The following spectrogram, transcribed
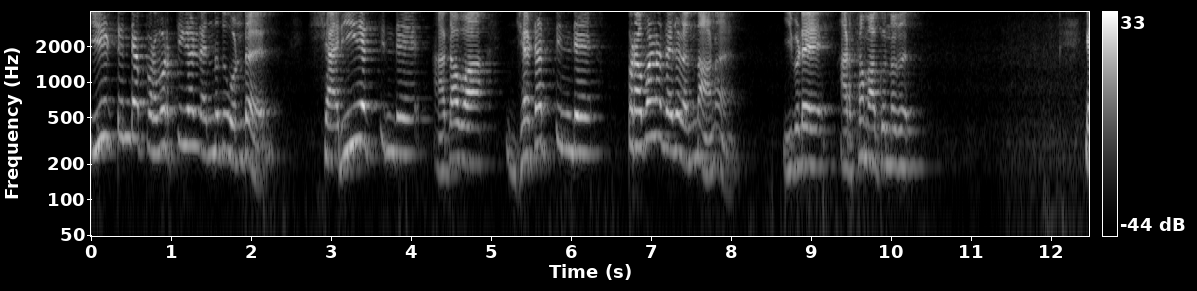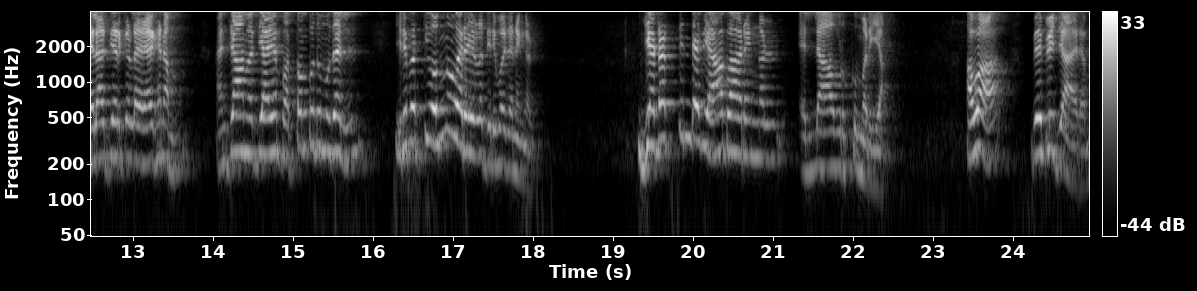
ഇരുട്ടിന്റെ പ്രവൃത്തികൾ എന്നതുകൊണ്ട് ശരീരത്തിന്റെ അഥവാ ജഡത്തിന്റെ പ്രവണതകൾ എന്നാണ് ഇവിടെ അർത്ഥമാക്കുന്നത്. ഗലാത്തിയർക്കുള്ള ലേഖനം അഞ്ചാം അധ്യായം പത്തൊമ്പത് മുതൽ ഇരുപത്തിയൊന്ന് വരെയുള്ള തിരുവചനങ്ങൾ. ജഡത്തിന്റെ വ്യാപാരങ്ങൾ എല്ലാവർക്കും അറിയാം. അവ വ്യഭിചാരം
